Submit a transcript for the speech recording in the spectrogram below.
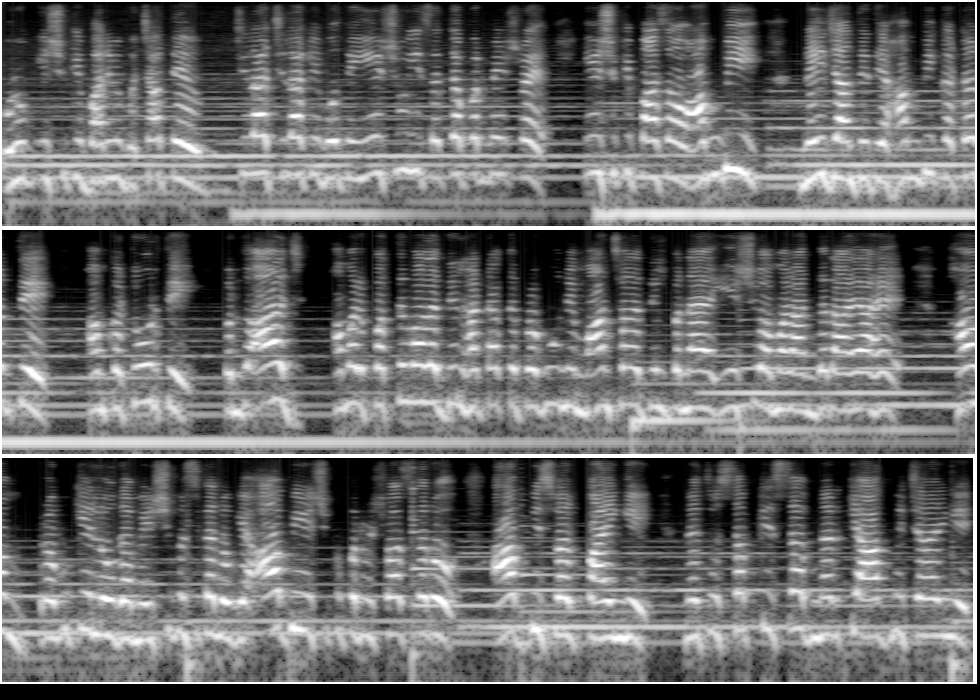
वो लोग यीशु के बारे में बचाते हैं चिल्ला चिल्ला के बोलते हैं, यीशु ही सच्चा परमेश्वर है, यीशु के पास आओ। हम भी नहीं जानते थे, हम भी कटर थे हम कठोर थे परंतु आज हमारे पत्थर वाला दिल हटाकर प्रभु ने मांस वाला दिल बनाया। यीशु हमारा अंदर आया है। हम प्रभु के लोग हम यीशु मसीह का लोग हैं। आप भी यीशु के ऊपर विश्वास करो। आप भी स्वर्ग पाएँगे। नहीं तो सबके सब नर के आग में चढ़ेंगे।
